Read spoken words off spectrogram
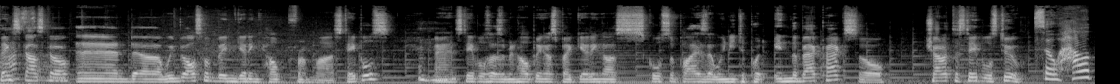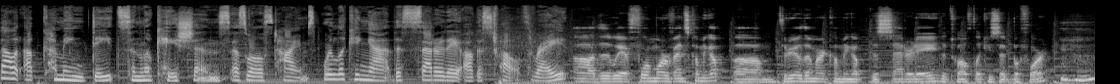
Thanks, awesome. Costco. And uh, we've also been getting help from uh, Staples. Mm-hmm. And Staples has been helping us by getting us school supplies that we need to put in the backpacks. So Shout out to Staples too. So, how about upcoming dates and locations as well as times? We're looking at this Saturday, August 12th, right? Uh, we have four more events coming up. Um, three of them are coming up this Saturday, the 12th, like you said before. Mm-hmm.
